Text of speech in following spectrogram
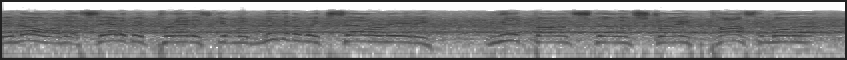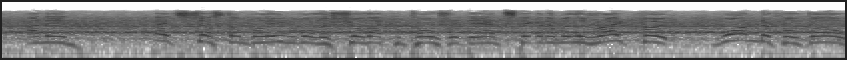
You know, and I said about Paredes giving him, look at him accelerating, great balance still and strength, Past another, and then it's just unbelievable to show that composure at the end, sticking him with his right foot. Wonderful goal,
